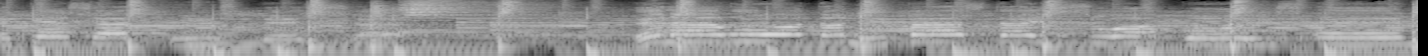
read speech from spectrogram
ne kesät yhdessä. Enää luotani päästäis sua pois en.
